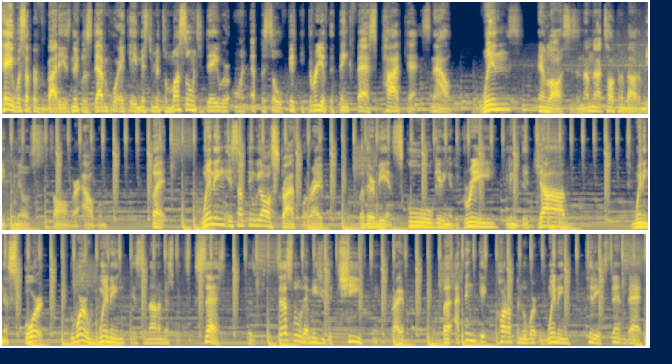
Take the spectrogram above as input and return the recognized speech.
Hey, what's up, everybody? It's Nicholas Davenport, aka Mr. Mental Muscle, and today we're on episode 53 of the Think Fast podcast. Now, wins and losses, and I'm not talking about a Meek Mill song or album, but winning is something we all strive for, right? Whether it be in school, getting a degree, getting a good job, winning a sport. The word winning is synonymous with success. Because successful, that means you've achieved things, right? But I think we get caught up in the word winning to the extent that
